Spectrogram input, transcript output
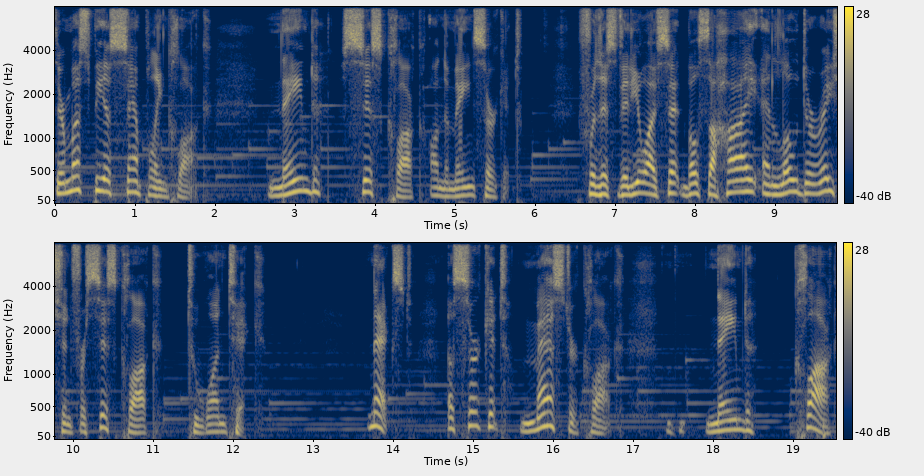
there must be a sampling clock, named sys clock on the main circuit. For this video, I've set both the high and low duration for sys clock to one tick. Next, a circuit master clock, named clock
